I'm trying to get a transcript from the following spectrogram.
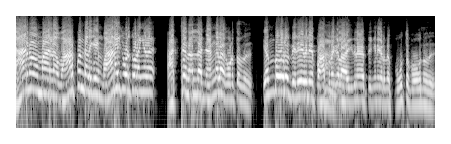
കാരണവന്മാരുടെ വാർപ്പും തളികയും വാടകയ്ക്ക് കൊടുത്തു തുടങ്ങിയത്. അച്ഛനല്ല ഞങ്ങളാ കൊടുത്തത്. എന്തോരം വലിയ വലിയ പാത്രങ്ങളാ ഇതിനകത്ത് ഇങ്ങനെ കിടന്ന് പൂത്തു പോകുന്നത്.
